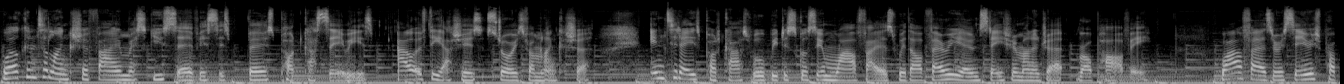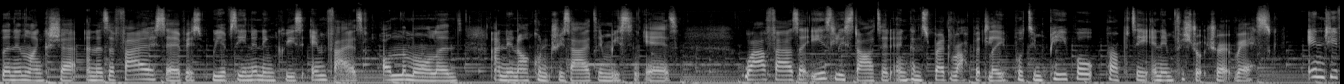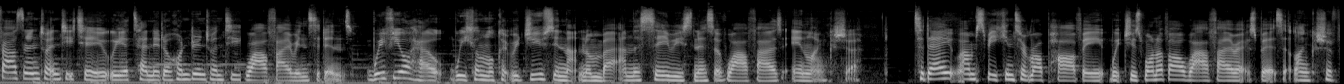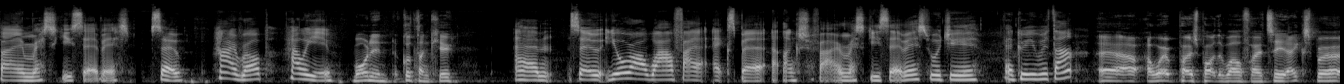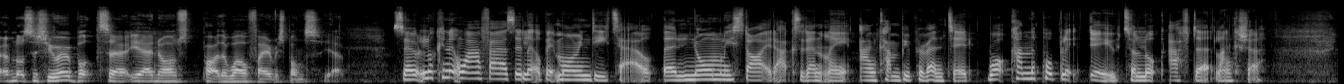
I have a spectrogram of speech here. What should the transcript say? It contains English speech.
Welcome to Lancashire Fire and Rescue Service's first podcast series, Out of the Ashes Stories from Lancashire. In today's podcast, we'll be discussing wildfires with our very own station manager, Rob Harvey. Wildfires are a serious problem in Lancashire, and as a fire service, we have seen an increase in fires on the moorlands and in our countryside in recent years. Wildfires are easily started and can spread rapidly, putting people, property, and infrastructure at risk. In 2022, we attended 120 wildfire incidents. With your help, we can look at reducing that number and the seriousness of wildfires in Lancashire. Today, I'm speaking to Rob Harvey, which is one of our wildfire experts at Lancashire Fire and Rescue Service. So, hi Rob, how are you? Morning, good, thank you. Um, so, you're our wildfire expert at Lancashire Fire and Rescue Service. Would you agree with that? Uh, I work as part of the wildfire team. Expert, I'm not so sure, but uh, yeah, no, I'm part of the wildfire response. Yeah. So, looking at wildfires a little bit more in detail, they're normally started accidentally and can be prevented. What can the public do to look after Lancashire?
